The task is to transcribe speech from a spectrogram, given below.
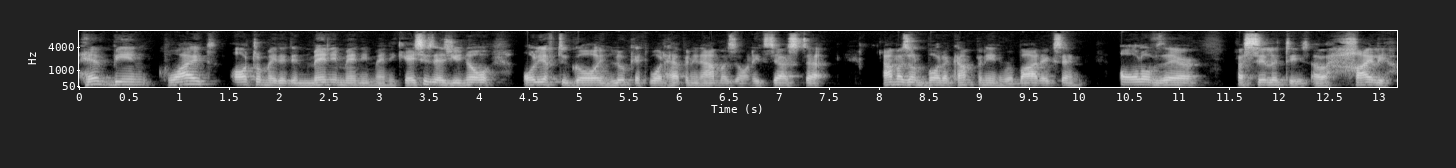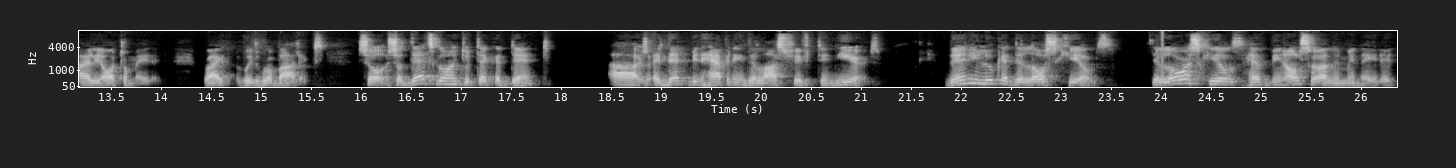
have been quite automated in many, many, many cases. As you know, all you have to go and look at what happened in Amazon. It's just uh, Amazon bought a company in robotics, and all of their facilities are highly, highly automated, right, with robotics. So, so that's going to take a dent, uh, and that's been happening in the last 15 years. Then you look at the low skills. The lower skills have been also eliminated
